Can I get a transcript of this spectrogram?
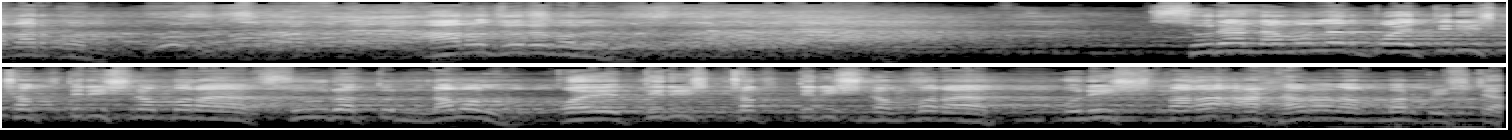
আবার করেন আরও জোরে বলেন। সুরা নামলের পঁয়ত্রিশ, ছত্রিশ নম্বর আয়াত সুরাতুল নামল, পঁয়ত্রিশ, ছত্রিশ নম্বর আয়াত, উনিশ পারা আঠারো নম্বর পৃষ্ঠা।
